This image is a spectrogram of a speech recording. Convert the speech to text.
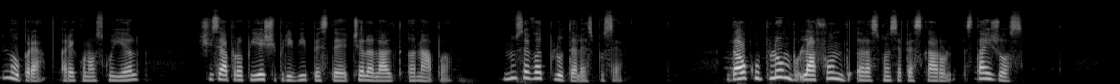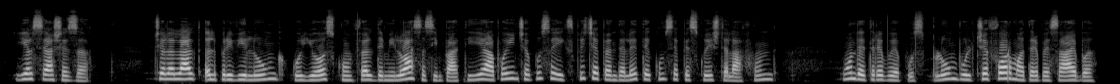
Nu prea," recunoscu el și se apropie și privi peste celălalt în apă. Nu se văd plutele," spuse. Dau cu plumb la fund," răspunse pescarul. Stai jos." El se așeză. Celălalt îl privi lung, curios, cu un fel de miloasă simpatie, apoi început să-i explice pendelete cum se pescuiește la fund, unde trebuie pus plumbul, ce formă trebuie să aibă,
